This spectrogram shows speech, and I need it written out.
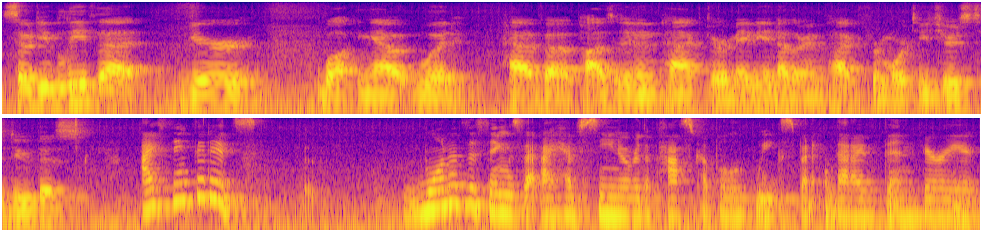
so, do you believe that your walking out would have a positive impact or maybe another impact for more teachers to do this? I think that it's one of the things that I have seen over the past couple of weeks, but that I've been very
